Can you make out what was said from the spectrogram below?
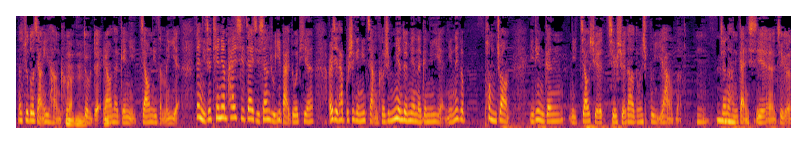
那最多讲一堂课，嗯嗯对不对？然后他给你教你怎么演。但你这天天拍戏，在一起相处一百多天，而且他不是给你讲课，是面对面的跟你演，你那个碰撞一定跟你教学其实学到的东西是不一样的。嗯，真的很感谢这个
